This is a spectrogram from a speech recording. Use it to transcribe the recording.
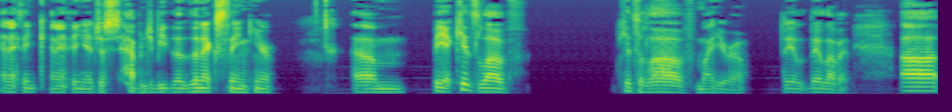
and I think, and I think it just happened to be the, the next thing here. Um, but yeah, kids love, kids love My Hero. They, they love it. Uh,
